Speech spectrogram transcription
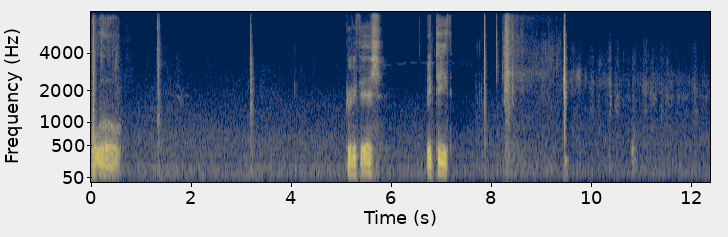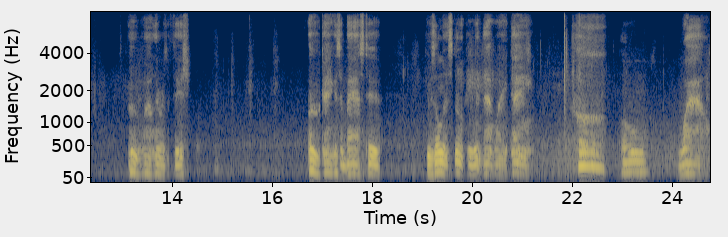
Whoa. Pretty fish. Big teeth. Oh, wow, there was a fish. Oh, dang, it's a bass, too. He was on that stump. He went that way. Dang. oh, wow.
